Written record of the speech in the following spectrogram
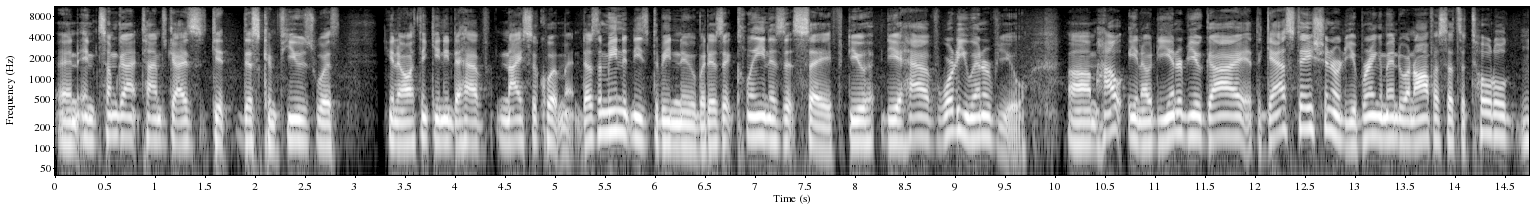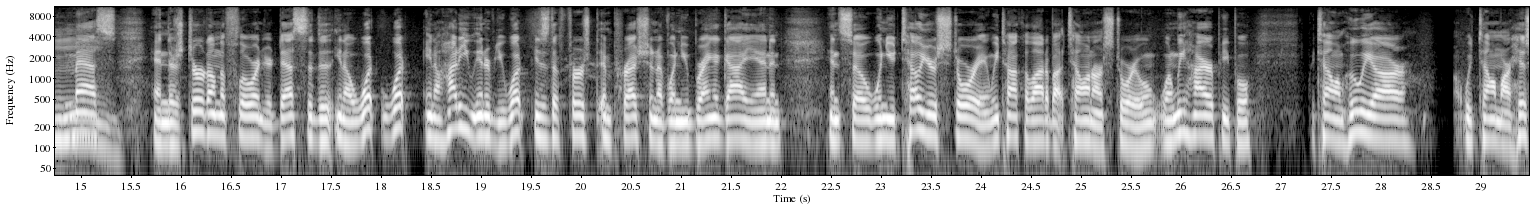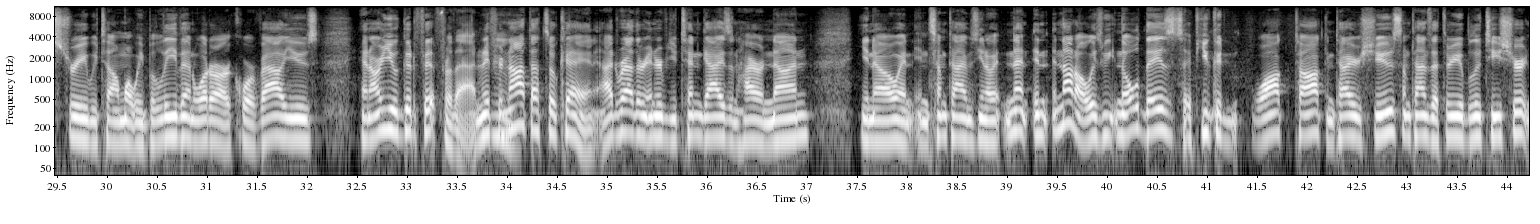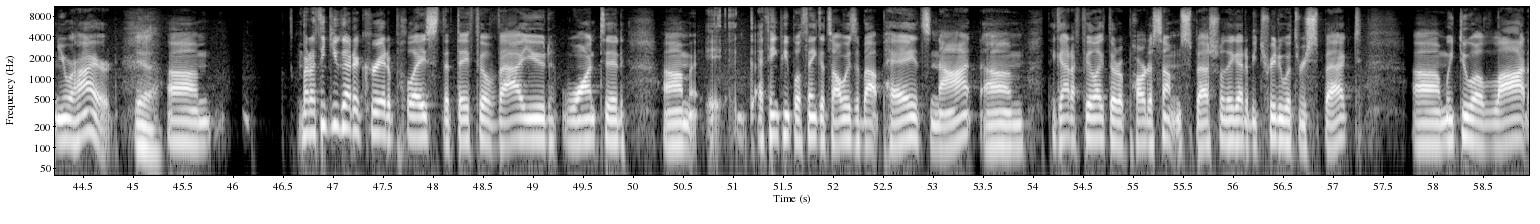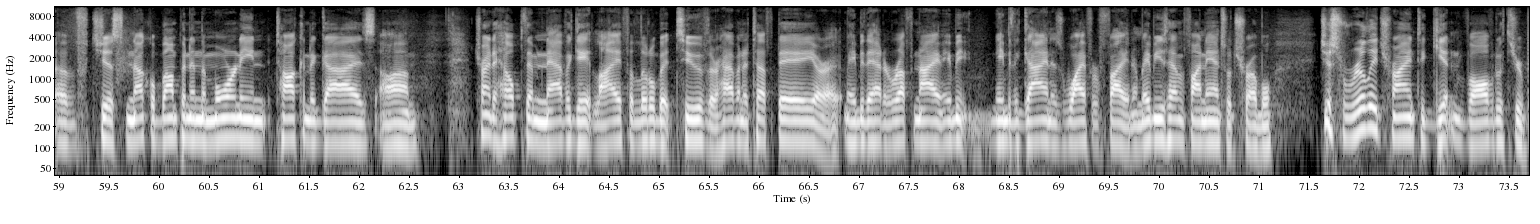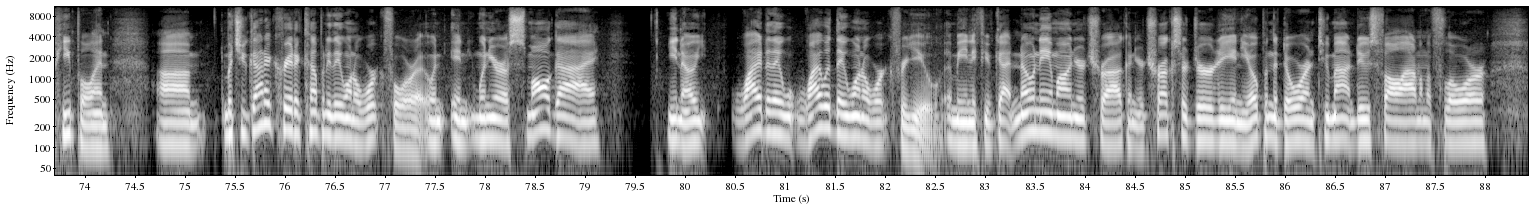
and and some guy, times guys get this confused with, you know, I think you need to have nice equipment. Doesn't mean it needs to be new, but is it clean? Is it safe? Do you do you have? Where do you interview? Um, how you know? Do you interview a guy at the gas station, or do you bring him into an office that's a total mess and there's dirt on the floor and your desk? You know what? What you know? How do you interview? What is the first impression of when you bring a guy in? And and so when you tell your story, and we talk a lot about telling our story. When, when we hire people, we tell them who we are. We tell them our history. We tell them what we believe in. What are our core values? And are you a good fit for that? And if you're not, that's okay. And I'd rather interview ten guys and hire none. You know, and, and sometimes you know, and not, and, and not always. We, in the old days, if you could walk, talk, and tie your shoes, sometimes I threw you a blue T-shirt and you were hired. Yeah. Um, but I think you got to create a place that they feel valued, wanted. Um, it, I think people think it's always about pay. It's not. Um, they got to feel like they're a part of something special. They got to be treated with respect. Um, we do a lot of just knuckle bumping in the morning, talking to guys, um, trying to help them navigate life a little bit too. If they're having a tough day, or maybe they had a rough night, maybe maybe the guy and his wife are fighting, or maybe he's having financial trouble. Just really trying to get involved with your people, and um, but you got to create a company they want to work for. When when you're a small guy, you know why do they why would they want to work for you? I mean if you've got no name on your truck and your trucks are dirty and you open the door and two mountain dews fall out on the floor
